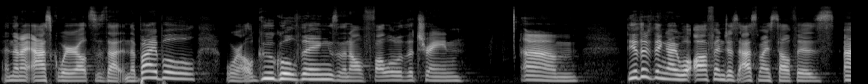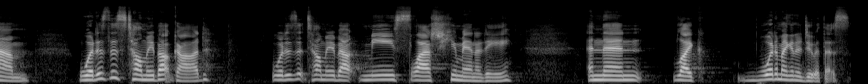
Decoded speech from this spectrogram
and then I ask where else is that in the Bible, or I'll Google things, and then I'll follow the train. Um, the other thing I will often just ask myself is, um, what does this tell me about God? What does it tell me about me slash humanity? And then, like, what am I going to do with this?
